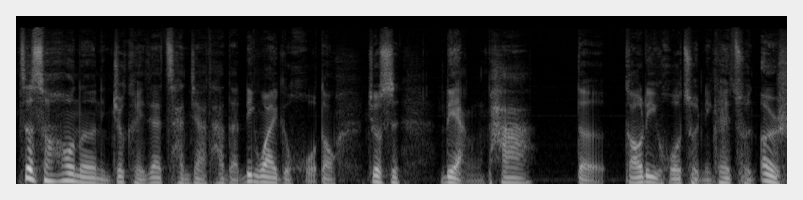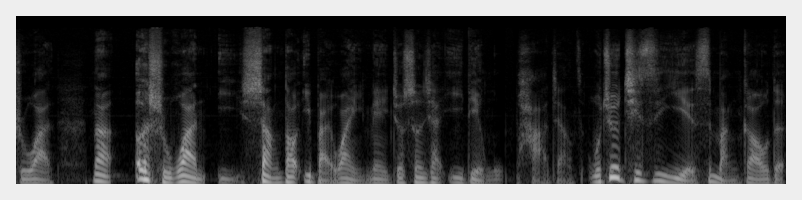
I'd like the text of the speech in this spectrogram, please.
这时候呢，你就可以再参加他的另外一个活动，就是两趴的高利活存，你可以存二十万。那二十万以上到一百万以内，就剩下一点五趴这样子。我觉得其实也是蛮高的。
